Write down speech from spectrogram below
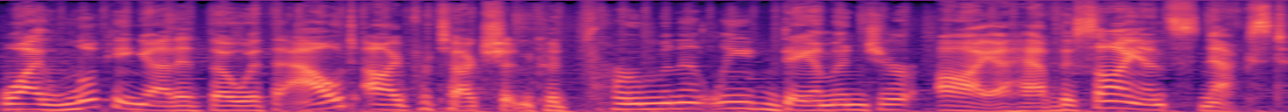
Why looking at it though without eye protection could permanently damage your eye. I have the science next.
